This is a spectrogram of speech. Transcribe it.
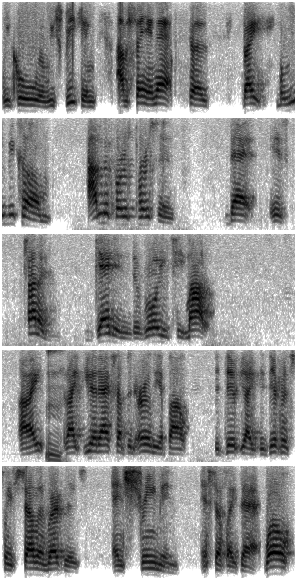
we cool and we speaking. I'm saying that because, right, when you become I'm the first person that is trying to get in the royalty model. All right, mm. like you had asked something earlier about the di- like the difference between selling records and streaming and stuff like that. Well,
